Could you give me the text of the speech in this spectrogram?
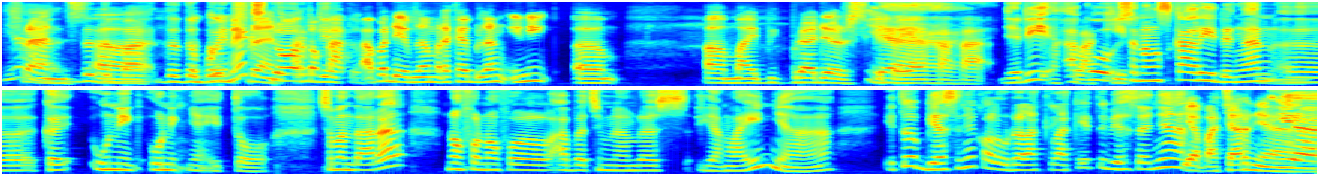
yeah, friends, the, the, uh, the, the boy next friend. door Atau gitu. kak- apa dia bilang mereka bilang ini um, uh, my big brothers gitu ya kakak. Jadi laki-laki. aku senang sekali dengan eh, ke unik uniknya itu. Sementara novel-novel abad 19 yang lainnya itu biasanya kalau udah laki-laki itu biasanya ya pacarnya. Iya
